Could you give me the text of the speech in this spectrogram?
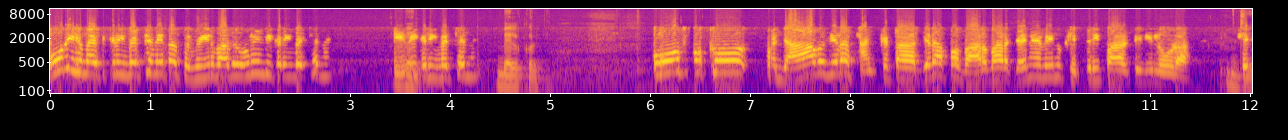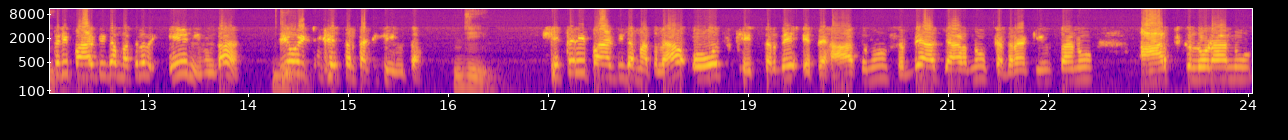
ਉਹਦੀ ਹਮਾਇਤ ਕਰੀ ਬੈਠੇ ਨੇ ਤਾਂ ਸੁਖਬੀਰ ਬਾਦਲ ਉਹਨੇ ਵੀ ਕਰੀ ਬੈਠੇ ਨੇ ਇਹ ਵੀ ਕਰੀ ਬੈਠੇ ਨੇ। ਬਿਲਕੁਲ। ਉਸ ਪੱਖੋਂ ਪੰਜਾਬ ਜਿਹੜਾ ਸੰਕਟ ਆ ਜਿਹੜਾ ਆਪਾਂ ਬਾਰ-ਬਾਰ ਕਹਿੰਦੇ ਆ ਵੀ ਇਹਨੂੰ ਖੇਤਰੀ ਪਾਰਟੀ ਦੀ ਲੋੜ ਆ। ਖੇਤਰੀ ਪਾਰਟੀ ਦਾ ਮਤਲਬ ਇਹ ਨਹੀਂ ਹੁੰਦਾ ਵੀ ਉਹ ਇੱਕ ਖੇਤਰ ਤੱਕ ਸੀਮਿਤ ਆ। ਜੀ। ਖੇਤਰੀ ਪਾਰਟੀ ਦਾ ਮਤਲਬ ਆ ਉਸ ਖੇਤਰ ਦੇ ਇਤਿਹਾਸ ਨੂੰ ਸੱਭਿਆਚਾਰ ਨੂੰ ਕਦਰਾਂ ਕੀਮਤਾਂ ਨੂੰ ਆਰਥਿਕ ਲੋੜਾਂ ਨੂੰ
